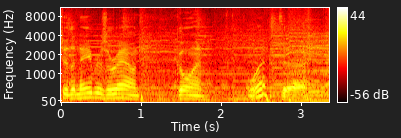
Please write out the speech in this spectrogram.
to the neighbors around, going, "What?" the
